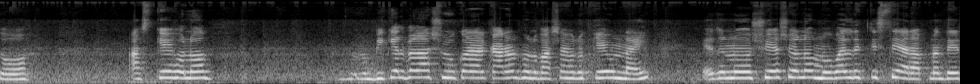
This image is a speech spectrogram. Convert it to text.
তো আজকে হলো, বিকেলবেলা শুরু করার কারণ হলো, বাসায় হলো কেউ নাই। এজন্য শুয়ে শুয়ে হলো মোবাইল দেখতেছি আর আপনাদের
